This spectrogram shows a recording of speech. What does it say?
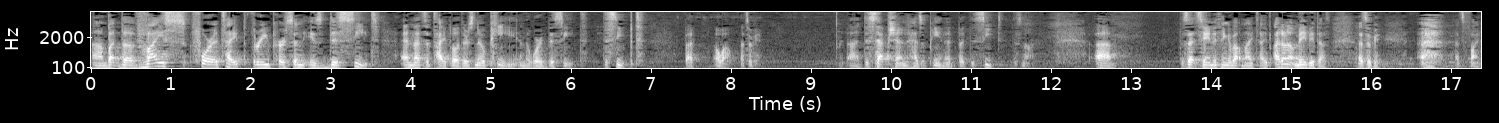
um, but the vice for a type 3 person is deceit. And that's a typo. There's no P in the word deceit. Deceit. But, oh well, that's okay. Uh, deception has a P in it, but deceit does not. Uh, does that say anything about my type? I don't know. Maybe it does. That's okay. Uh, that's fine.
